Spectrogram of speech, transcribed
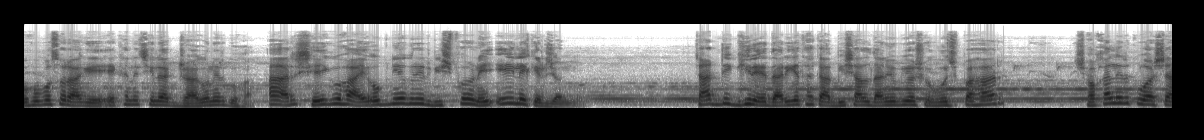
বহু বছর আগে এখানে ছিল এক ড্রাগনের গুহা। আর সেই গুহায় অগ্নিয়গিরির বিস্ফোরণেই এই লেকের জন্ম। চারদিক ঘিরে দাঁড়িয়ে থাকা বিশাল দানবীয় সবুজ পাহাড়, সকালের কুয়াশা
